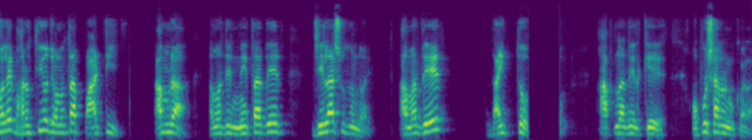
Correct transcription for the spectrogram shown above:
ফলে ভারতীয় জনতা পার্টি আমরা, আমাদের নেতাদের জেলা শুধু নয়, আমাদের দায়িত্ব আপনাদেরকে অপসারণ করা।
